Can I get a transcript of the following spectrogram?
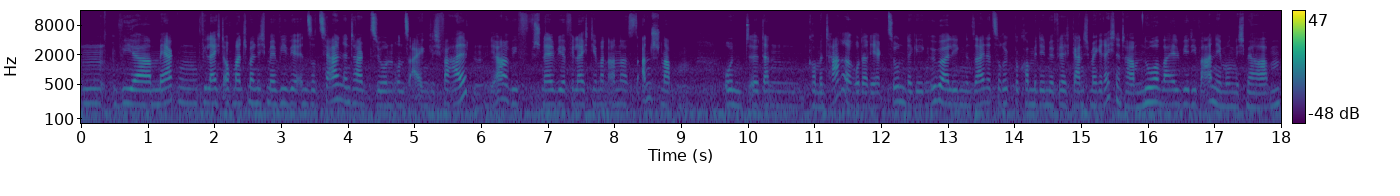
Mm, wir merken vielleicht auch manchmal nicht mehr, wie wir in sozialen Interaktionen uns eigentlich verhalten. Ja, wie schnell wir vielleicht jemand anders anschnappen und äh, dann Kommentare oder Reaktionen der gegenüberliegenden Seite zurückbekommen, mit denen wir vielleicht gar nicht mehr gerechnet haben, nur weil wir die Wahrnehmung nicht mehr haben,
